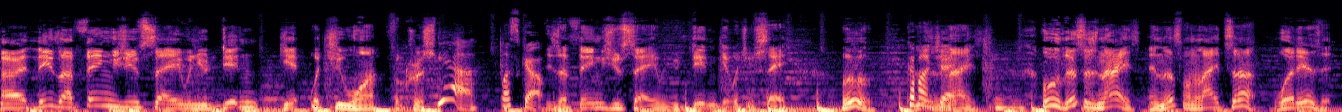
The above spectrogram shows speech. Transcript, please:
All right, these are things you say when you didn't get what you want for Christmas. yeah, let's go. These are things you say when you didn't get what you say. Ooh, Come on, is Jay. Nice. Ooh, this is nice, and this one lights up. What is it?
